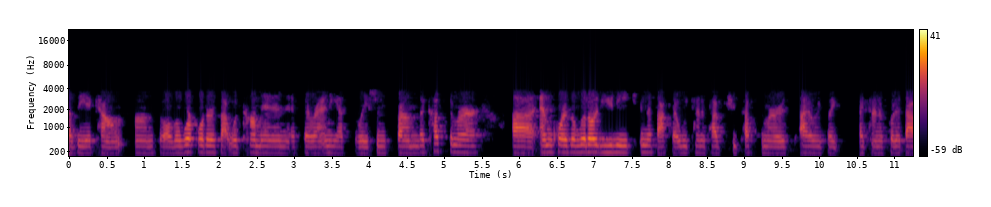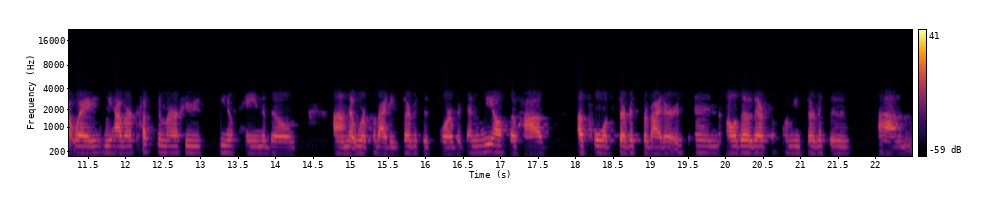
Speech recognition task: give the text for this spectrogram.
of the account. Um, so all the work orders that would come in, if there were any escalations from the customer. Uh, EMCOR is a little unique in the fact that we kind of have two customers. I always like I kind of put it that way. We have our customer who's you know paying the bills um, that we're providing services for, but then we also have a pool of service providers. And although they're performing services um,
